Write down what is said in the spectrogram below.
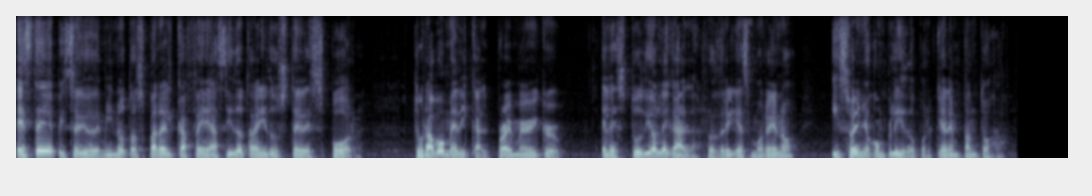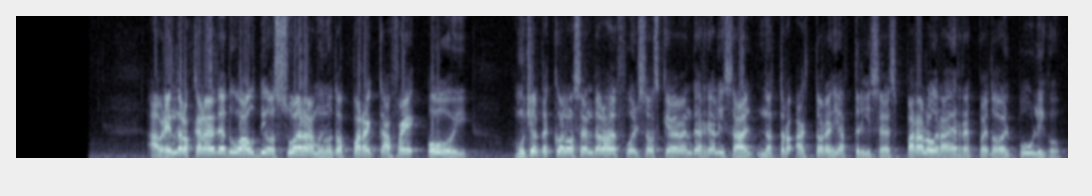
Este episodio de Minutos para el Café ha sido traído a ustedes por Turabo Medical Primary Group, el estudio legal Rodríguez Moreno y Sueño Cumplido por Keren Pantoja. Abriendo los canales de tu audio suena Minutos para el Café. Hoy, muchos desconocen de los esfuerzos que deben de realizar nuestros actores y actrices para lograr el respeto del público.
